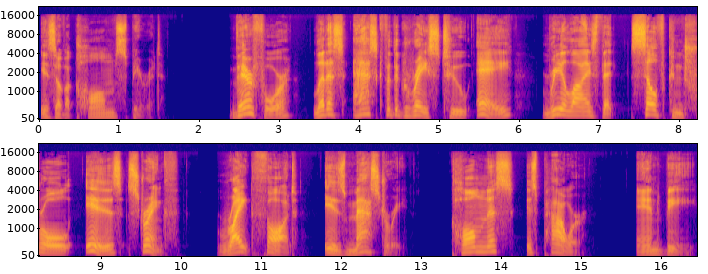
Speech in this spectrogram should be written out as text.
is of a calm spirit. Therefore, let us ask for the grace to A. realize that self-control is strength Right thought is mastery. Calmness is power. And B.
